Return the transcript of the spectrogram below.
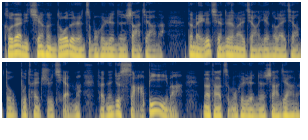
口袋里钱很多的人怎么会认真杀价呢？那每个钱对他来讲，严格来讲都不太值钱嘛，反正就撒币嘛。那他怎么会认真杀价呢？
